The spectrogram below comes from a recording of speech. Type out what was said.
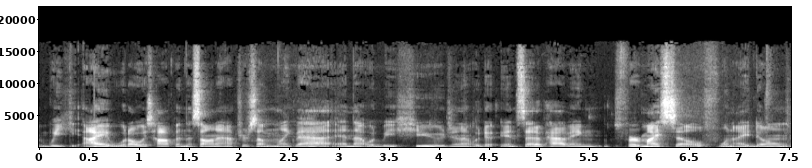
we I would always hop in the sauna after something like that, and that would be huge. And that would instead of having for myself when I don't,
